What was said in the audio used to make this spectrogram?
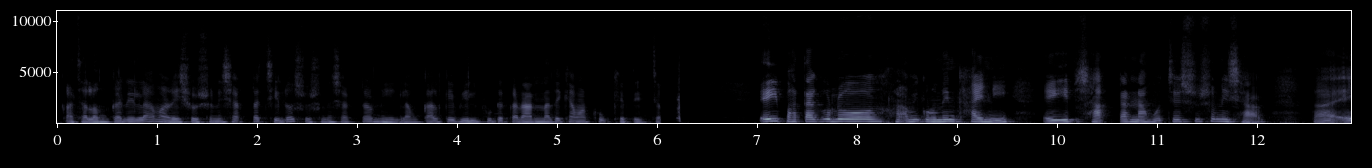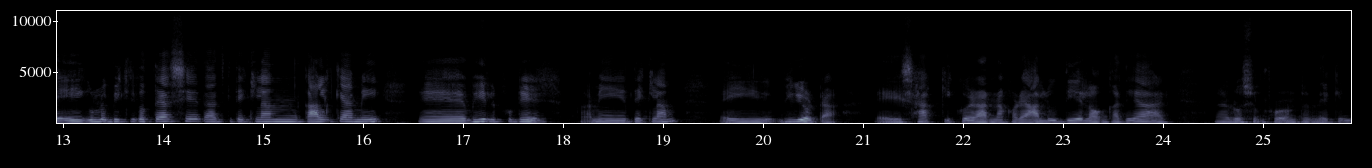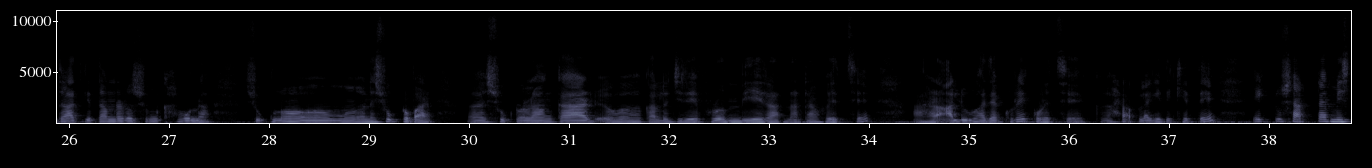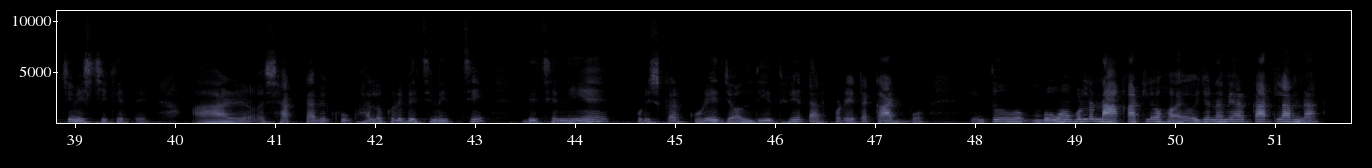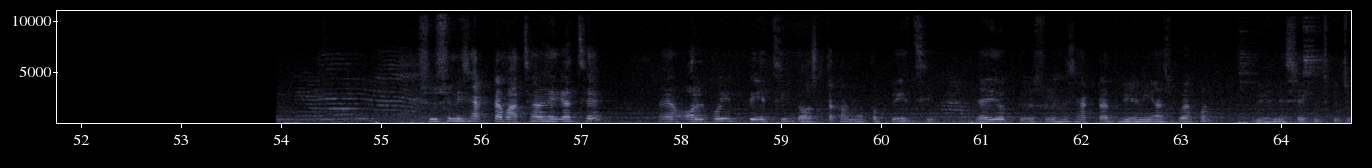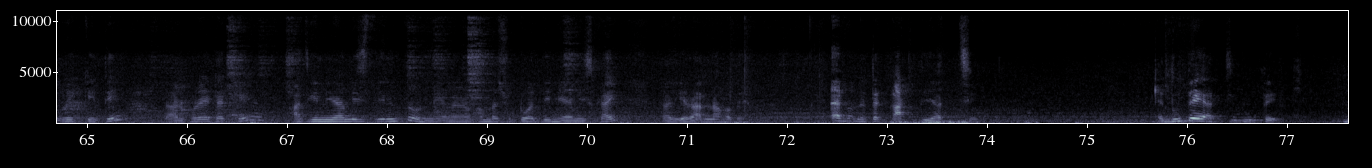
কাঁচা লঙ্কা নিলাম, আর এই শুশুনি শাকটা ছিল শুশুনি শাকটাও নিয়ে নিলাম। কালকে ভিলফুটে রান্না দেখে আমার খুব খেতে ইচ্ছা। এই পাতাগুলো আমি কোনোদিন খাইনি। এই শাকটার নাম হচ্ছে শুশুনি শাক। তা এইগুলো বিক্রি করতে আসে। তা আজকে দেখলাম, কালকে আমি ভিল ফুডের আমি দেখলাম এই ভিডিওটা। এই শাক কী করে রান্না করে? আলু দিয়ে, লঙ্কা দিয়ে আর রসুন ফোড়ন টোন দিয়ে। কিন্তু আজকে তো আমরা রসুন খাব না। শুকনো মানে শুক্রবার শুকনো লঙ্কা আর কালো জিরে ফোড়ন দিয়ে রান্নাটা হয়েছে। আর আলু ভাজা করে করেছে। খারাপ লাগেনি খেতে। একটু শাকটা মিষ্টি মিষ্টি খেতে। আর শাকটা আমি খুব ভালো করে বেছে নিচ্ছি। বেছে নিয়ে পরিষ্কার করে জল দিয়ে ধুয়ে তারপরে এটা কাটবো। কিন্তু বৌমা বলল, না, কাটলেও হয়। ওই জন্য আমি আর কাটলাম না। শুশুনি শাকটা বাছা হয়ে গেছে। হ্যাঁ অল্পই পেয়েছি, দশ টাকার মতো পেয়েছি। যাই হোক, শুশুনি শাকটা ধুয়ে নিয়ে আসব এখন। ধুয়ে নিয়ে এসে কুচি কুচি করে কেটে তারপরে এটাকে, আজকে নিরামিষ দিন তো আমরা শুক্রবার দিন নিরামিষ খাই, আজকে রান্না হবে। এখন এটা কাটতে যাচ্ছি। ধুতে যাচ্ছি, ধুতে।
